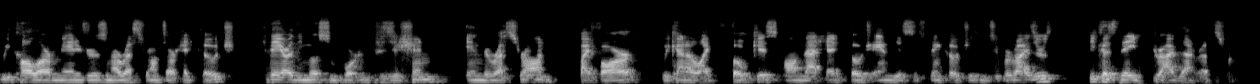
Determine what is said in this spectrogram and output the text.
We call our managers in our restaurants our head coach. They are the most important position in the restaurant by far. We kind of like focus on that head coach and the assistant coaches and supervisors because they drive that restaurant.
